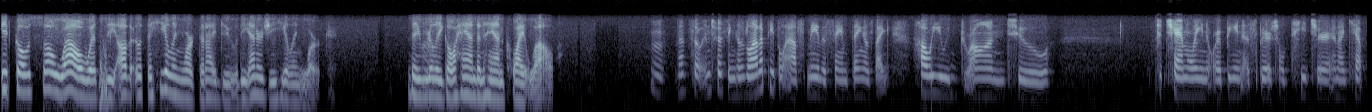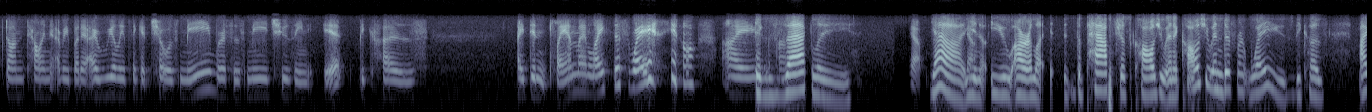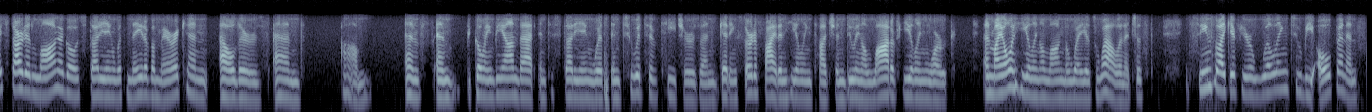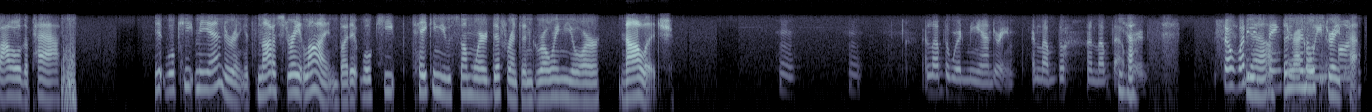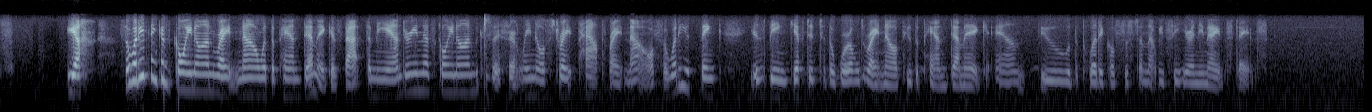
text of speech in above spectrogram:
it goes so well with the other with the healing work that I do, the energy healing work. They Hmm. really go hand in hand quite well. Hmm, that's so interesting because a lot of people ask me the same thing as like, how are you drawn to to channeling or being a spiritual teacher? And I kept on telling everybody I really think it chose me versus me choosing it because I didn't plan my life this way. you know, I um, Exactly. yeah. Yeah, Yeah. you know, you are like the path just calls you, and it calls you in different ways because I started long ago studying with Native American elders and um and and going beyond that into studying with intuitive teachers and getting certified in healing touch and doing a lot of healing work and my own healing along the way as well and it just it seems like if you're willing to be open and follow the path it will keep meandering. It's not a straight line, but it will keep taking you somewhere different and growing your knowledge. Hmm. Hmm. I love the word meandering. I love the I love that Yeah. word. So what do yeah, you think there is are no going straight on? paths. Yeah. So what do you think is going on right now with the pandemic? Is that the meandering that's going on? Because there's certainly no straight path right now. So what do you think is being gifted to the world right now through the pandemic and through the political system that we see here in the United States?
